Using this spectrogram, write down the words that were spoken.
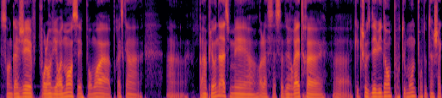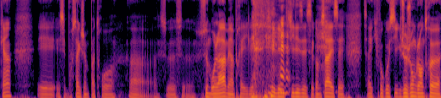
s'engager pour l'environnement c'est pour moi presque un, un pas un pléonasme, mais euh, voilà, ça, ça, devrait être euh, euh, quelque chose d'évident pour tout le monde, pour tout un chacun. Et, et c'est pour ça que j'aime pas trop ce, ce, ce mot-là, mais après il est, il est utilisé, c'est comme ça. Et c'est vrai qu'il faut aussi que je jongle entre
